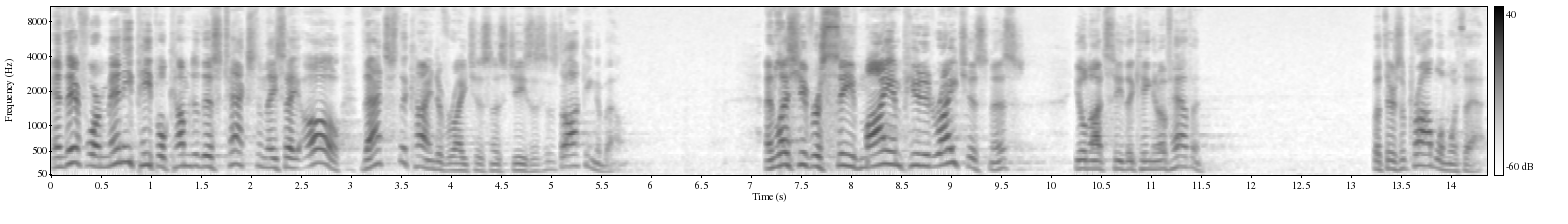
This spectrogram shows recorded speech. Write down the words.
And therefore, many people come to this text and they say, oh, that's the kind of righteousness Jesus is talking about. Unless you've received my imputed righteousness, you'll not see the kingdom of heaven. But there's a problem with that.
